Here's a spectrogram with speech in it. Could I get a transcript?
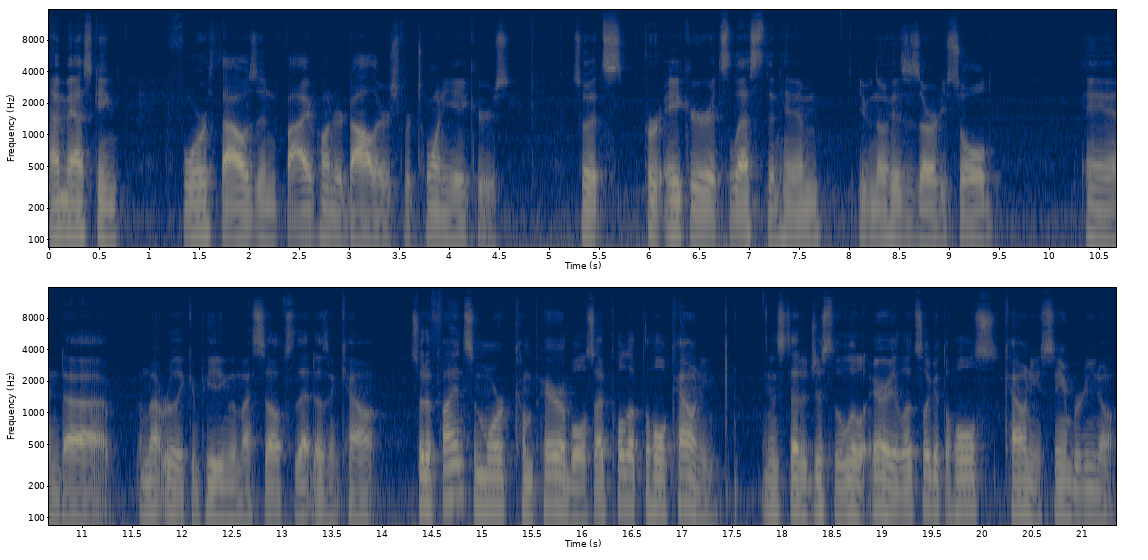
I'm asking $4,500 for 20 acres. So it's per acre it's less than him, even though his is already sold. And uh, I'm not really competing with myself, so that doesn't count. So to find some more comparables, I pulled up the whole county instead of just the little area. Let's look at the whole county of San Bernardino.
